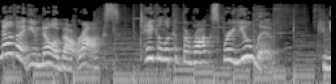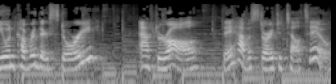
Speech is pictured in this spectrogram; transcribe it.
Now that you know about rocks, take a look at the rocks where you live. Can you uncover their story? After all, they have a story to tell too.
